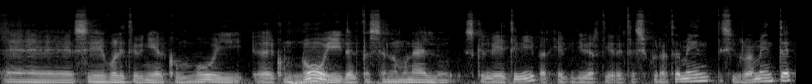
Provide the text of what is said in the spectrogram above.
Eh, se volete venire con voi, eh, con noi del Tassello Monello, iscrivetevi perché vi divertirete sicuramente, sicuramente,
